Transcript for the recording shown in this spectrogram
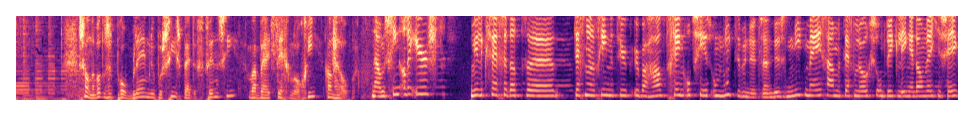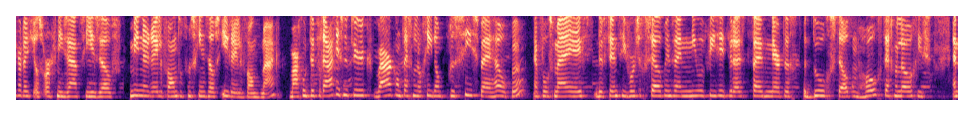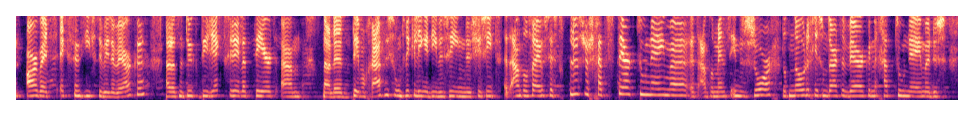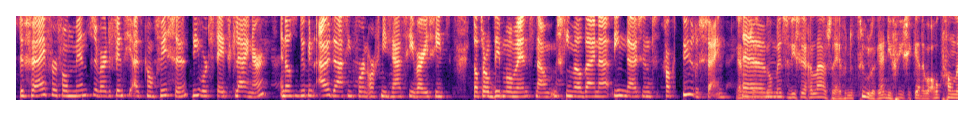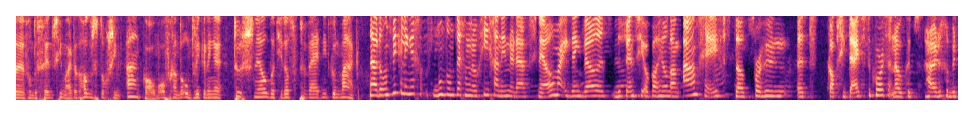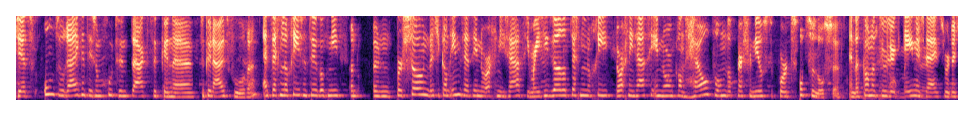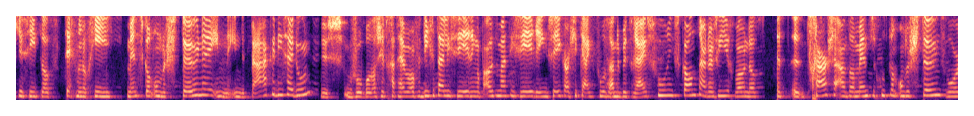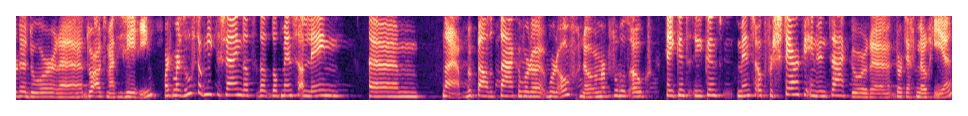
Sanne, wat is het probleem nu precies bij Defensie waarbij technologie kan helpen? Nou, misschien allereerst wil ik zeggen dat uh, technologie natuurlijk überhaupt geen optie is om niet te benutten. Dus niet meegaan met technologische ontwikkelingen. Dan weet je zeker dat je als organisatie jezelf minder relevant of misschien zelfs irrelevant maakt. Maar goed, de vraag is natuurlijk waar kan technologie dan precies bij helpen? En volgens mij heeft Defensie voor zichzelf in zijn nieuwe visie 2035 het doel gesteld om hoogtechnologisch en arbeidsextensief te willen werken. Nou, dat is natuurlijk direct gerelateerd aan nou, de demografische ontwikkelingen die we zien. Dus je ziet het aantal 65 plus dertigplussers gaat sterk toenemen. Het aantal mensen in de zorg dat nodig is om daar te werken gaat toenemen. Dus de vijver van mensen waar Defensie uit kan vissen, die wordt steeds kleiner. En dat is natuurlijk een uitdaging voor een organisatie waar je ziet dat er op dit moment nou misschien wel bijna 10.000 vacatures zijn. Ja, er zijn wel Ehm, mensen die zeggen, luister even, natuurlijk, hè, die visie kennen we ook van, de, van Defensie, maar dat hadden ze toch zien aankomen? Of gaan de ontwikkelingen te snel dat je dat verwijt niet kunt maken? Nou, de ontwikkelingen rondom technologie gaan inderdaad snel. Maar ik denk wel dat Defensie ook al heel lang aangeeft dat voor hun het capaciteitstekort en ook het huidige budget ontoereikend is om goed hun taak te kunnen, te kunnen uitvoeren. En technologie is natuurlijk ook niet een, een persoon dat je kan inzetten in de organisatie. Maar je ziet wel dat technologie de organisatie enorm kan helpen om dat personeelstekort op te lossen. En dat kan natuurlijk enerzijds doordat je ziet dat technologie mensen kan ondersteunen in, in de taken die zij doen. Dus bijvoorbeeld als je het gaat hebben over digitalisering of automatisering. Zeker als je kijkt bijvoorbeeld aan de bedrijfsvoeringskant. Nou, daar zie je gewoon dat het, het schaarse aantal mensen goed kan ondersteund worden door, eh, door automatisering. Maar, maar het hoeft ook niet te zijn dat, dat, dat mensen alleen ehm, nou ja, bepaalde taken worden, worden overgenomen. Maar bijvoorbeeld ook, je, kunt, je kunt mensen ook versterken in hun taak door, eh, door technologie. Hè?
